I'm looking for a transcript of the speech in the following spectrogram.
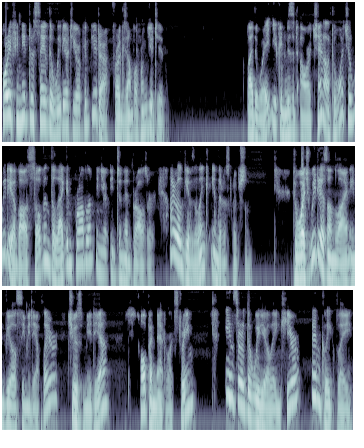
or if you need to save the video to your computer, for example from YouTube? By the way, you can visit our channel to watch a video about solving the lagging problem in your Internet browser. I will give the link in the description. To watch videos online in VLC Media Player, choose Media, open Network Stream, insert the video link here, and click Play.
